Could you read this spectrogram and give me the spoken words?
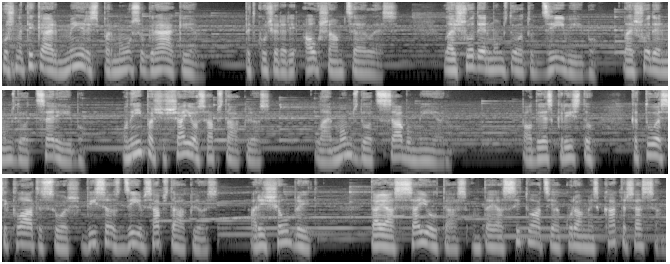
kurš ne tikai ir miris par mūsu grēkiem, bet kurš ir arī augšām cēlies, lai šodien mums dotu dzīvību, lai šodien mums dotu cerību, un īpaši šajos apstākļos, lai mums dotu savu mieru. Paldies, Kristu, ka Tu esi klātesošs visos dzīves apstākļos, arī šobrīd, tajās sajūtās un tajā situācijā, kurā mēs katrs esam.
